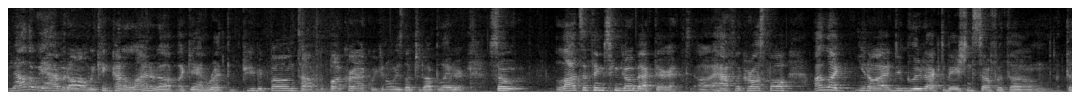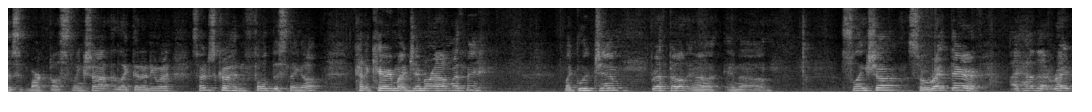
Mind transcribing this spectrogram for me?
now that we have it on, we can kind of line it up. Again, right the pubic bone, top of the butt crack. We can always lift it up later. So lots of things can go back there. Uh, half of the cross ball. I like, you know, I do glute activation stuff with um, this Mark Bell slingshot. I like that anyway. So I just go ahead and fold this thing up kind of carry my gym around with me, my glute gym, breath belt in a, in a slingshot. So right there, I have that right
